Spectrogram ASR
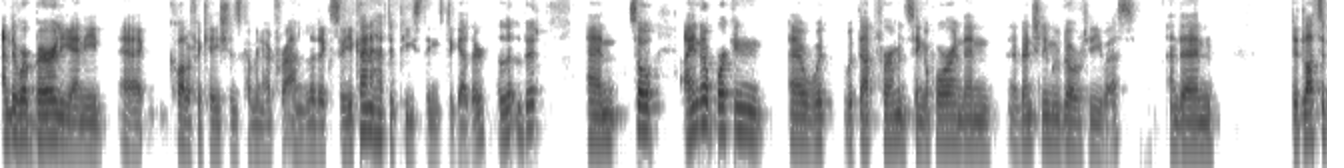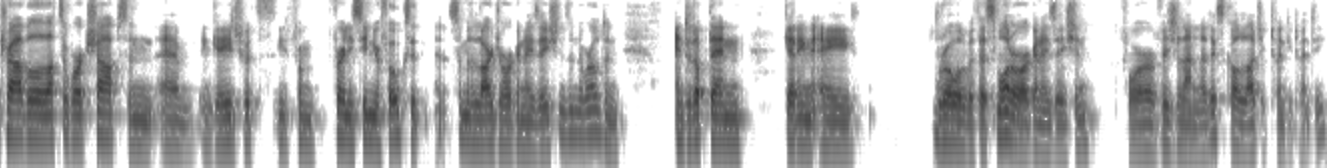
and there were barely any uh, qualifications coming out for analytics. So you kind of had to piece things together a little bit. And so I ended up working uh, with with that firm in Singapore, and then eventually moved over to the US, and then did lots of travel, lots of workshops, and um, engaged with from fairly senior folks at, at some of the larger organizations in the world, and ended up then getting a role with a smaller organization for visual analytics called Logic 2020,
